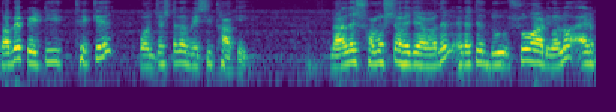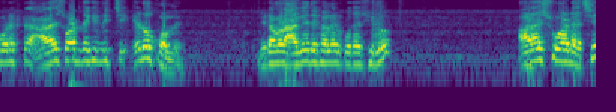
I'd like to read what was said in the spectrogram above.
তবে পেটি থেকে পঞ্চাশ টাকা বেশি থাকেই। নাহলে সমস্যা হয়ে যায় আমাদের। এটা হচ্ছে দুশো ওয়াট গেল। এরপর একটা আড়াইশো ওয়াট দেখিয়ে দিচ্ছি, এরও কমে। যেটা আমার আগে দেখানোর কথা ছিল। আড়াইশো ওয়াট আছে,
